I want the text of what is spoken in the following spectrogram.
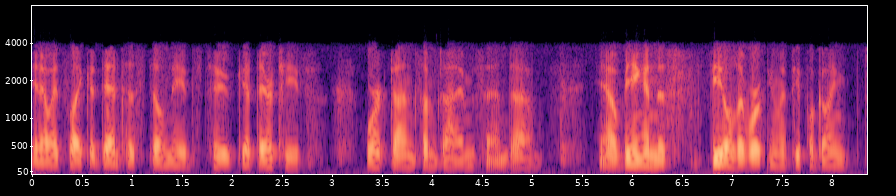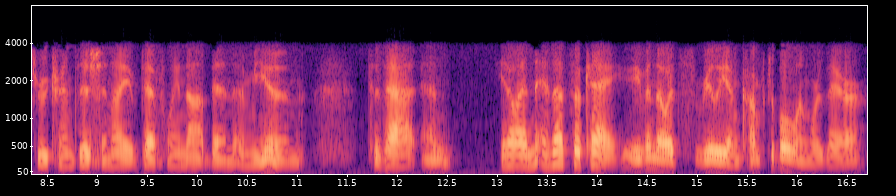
you know it's like a dentist still needs to get their teeth worked on sometimes, and uh, you know, being in this field of working with people going through transition, I have definitely not been immune to that, and you know, and and that's okay. Even though it's really uncomfortable when we're there,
